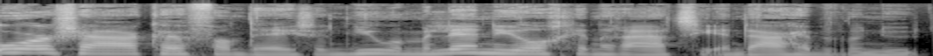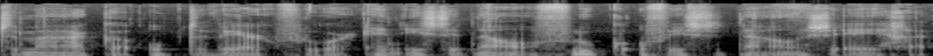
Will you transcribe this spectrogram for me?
oorzaken van deze nieuwe millennial generatie. En daar hebben we nu te maken op de werkvloer. En is dit nou een vloek of is dit nou een zegen?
